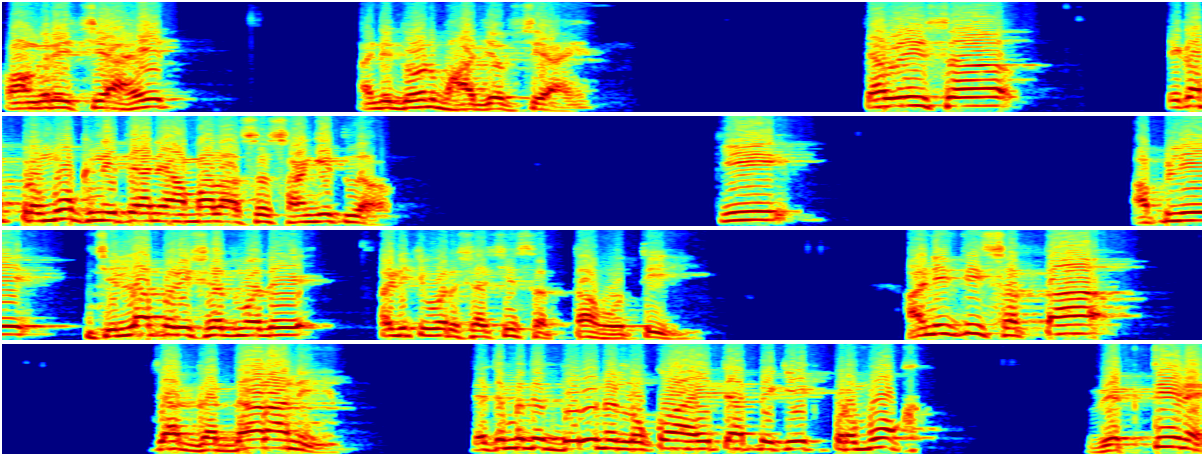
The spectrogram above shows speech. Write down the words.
काँग्रेसचे आहेत आणि दोन भाजपचे आहेत. त्यावेळेस एका प्रमुख नेत्याने आम्हाला असं सांगितलं की आपली जिल्हा परिषदमध्ये अडीच वर्षाची सत्ता होती. आणि ती सत्ता ज्या गद्दाराने त्याच्यामध्ये दोन लोक आहेत त्यापैकी एक प्रमुख व्यक्तीने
